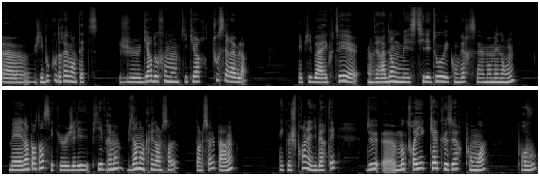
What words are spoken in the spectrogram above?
j'ai beaucoup de rêves en tête je garde au fond de mon petit cœur tous ces rêves-là. Et puis bah écoutez, euh, on verra bien où mes stilettos et converses euh, m'emmèneront. Mais l'important c'est que j'ai les pieds vraiment bien ancrés dans le sol, pardon, et que je prends la liberté de euh, m'octroyer quelques heures pour moi, pour vous,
